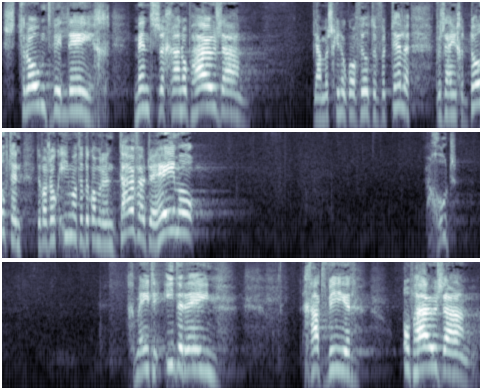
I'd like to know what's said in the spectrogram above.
stroomt weer leeg. Mensen gaan op huis aan. Ja, misschien ook wel veel te vertellen. We zijn gedoopt en er was ook iemand en er kwam er een duif uit de hemel. Maar goed. Gemeente, iedereen gaat weer op huis aan.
